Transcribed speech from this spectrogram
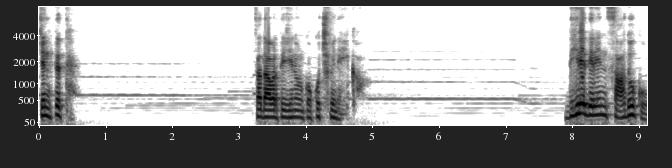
चिंतित है। सदावर्ती जी ने उनको कुछ भी नहीं कहा। धीरे धीरे इन साधु को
